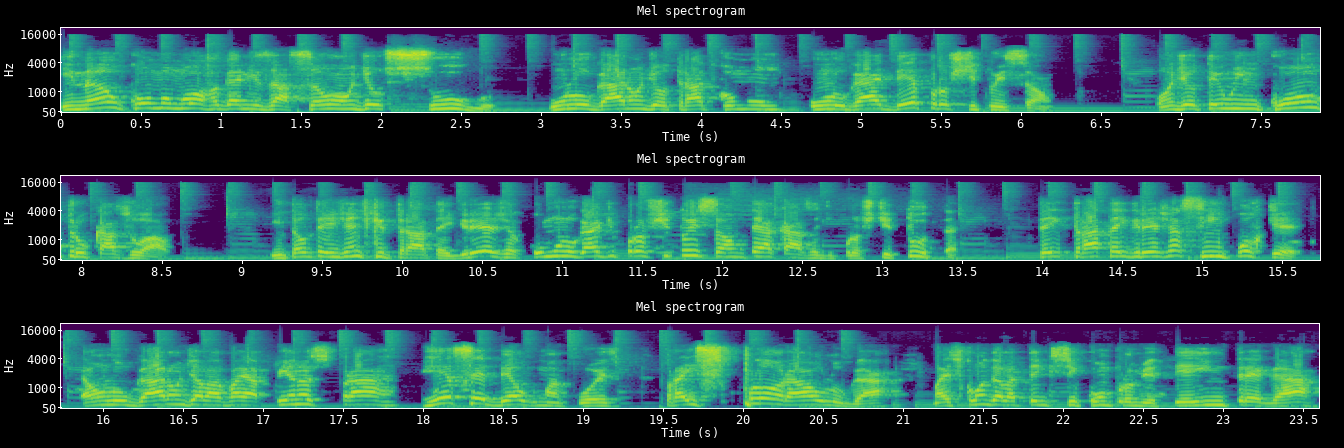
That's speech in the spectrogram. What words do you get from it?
e não como uma organização onde eu sugo, um lugar onde eu trato como um, um lugar de prostituição, onde eu tenho um encontro casual. Então tem gente que trata a igreja como um lugar de prostituição. Tem a casa de prostituta? Tem, trata a igreja assim, por quê? É um lugar onde ela vai apenas para receber alguma coisa, para explorar o lugar, mas quando ela tem que se comprometer e entregar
